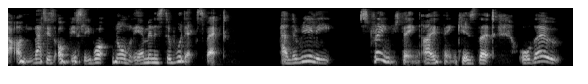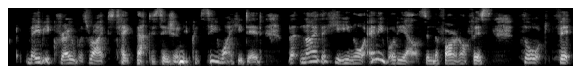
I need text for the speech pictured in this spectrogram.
um, that is obviously what normally a minister would expect. And the really strange thing, I think, is that although maybe Crowe was right to take that decision. You could see why he did. But neither he nor anybody else in the Foreign Office thought fit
